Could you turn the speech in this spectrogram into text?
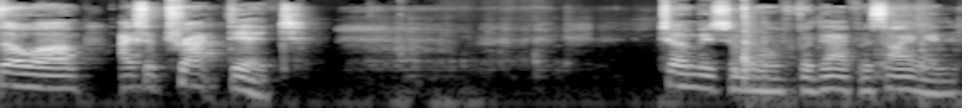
So um, I subtracted terminal for that for Simon.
